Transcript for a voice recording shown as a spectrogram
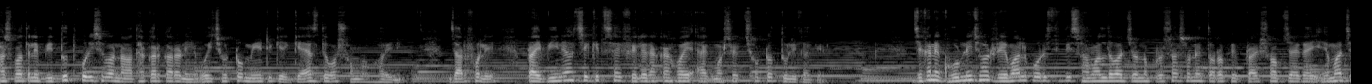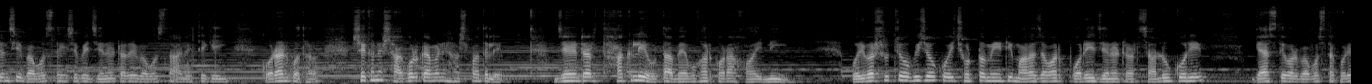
হাসপাতালে বিদ্যুৎ পরিষেবা না থাকার কারণে ওই ছোট্ট মেয়েটিকে গ্যাস দেওয়া সম্ভব হয়নি, যার ফলে প্রায় বিনা চিকিৎসায় ফেলে রাখা হয় এক মাসের ছোট্ট তুলিকাকে। যেখানে ঘূর্ণিঝড়, রেমাল পরিস্থিতি সামাল দেওয়ার জন্য প্রশাসনের তরফে প্রায় সব জায়গায় এমার্জেন্সি ব্যবস্থা হিসেবে জেনারেটরের ব্যবস্থা আগে থেকেই করার কথা, সেখানে সাগর গ্রামীণ হাসপাতালে জেনারেটর থাকলেও তা ব্যবহার করা হয়নি। পরিবার সূত্রে অভিযোগ, ওই ছোট্ট মেয়েটি মারা যাওয়ার পরে জেনারেটর চালু করে গ্যাস দেওয়ার ব্যবস্থা করে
